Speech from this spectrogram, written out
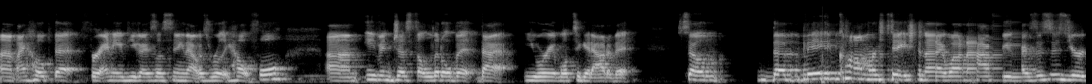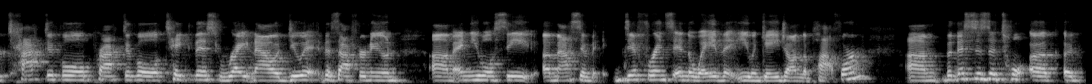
um, I hope that for any of you guys listening, that was really helpful, um, even just a little bit that you were able to get out of it. So the big conversation that I want to have for you guys. This is your tactical, practical. Take this right now. Do it this afternoon, um, and you will see a massive difference in the way that you engage on the platform. Um, but this is a, to- a, a,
